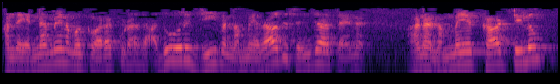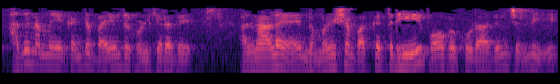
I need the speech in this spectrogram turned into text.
அந்த எண்ணமே நமக்கு வரக்கூடாது. அது ஒரு ஜீவன். நம்ம ஏதாவது செஞ்சா தானே. ஆனா நம்மைய காட்டிலும் அது நம்மைய கண்டு பயந்து கொள்கிறது. அதனால இந்த மனுஷன் பக்கத்திலேயே போக கூடாதுன்னு சொல்லி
